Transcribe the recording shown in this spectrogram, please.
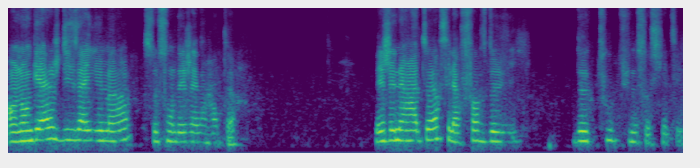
En langage design humain, ce sont des générateurs. Les générateurs, c'est la force de vie de toute une société.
